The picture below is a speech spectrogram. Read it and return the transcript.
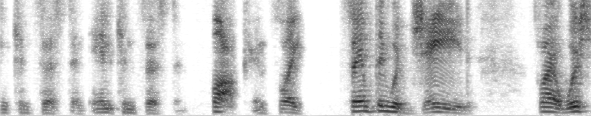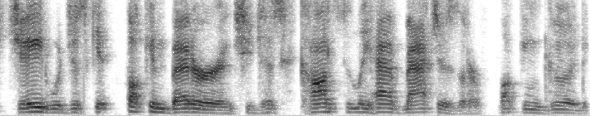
inconsistent, inconsistent. Fuck. And it's like same thing with Jade. That's why I wish Jade would just get fucking better and she just constantly have matches that are fucking good.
